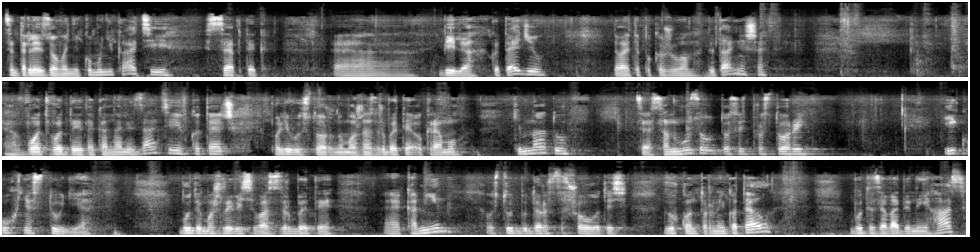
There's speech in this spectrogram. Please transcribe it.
централізовані комунікації, септик е, біля котеджів. Давайте покажу вам детальніше. Ввод води та каналізації в котедж. По ліву сторону можна зробити окрему кімнату. Це санвузол досить просторий. І кухня-студія. Буде можливість у вас зробити е, камін. Ось тут буде розташовуватись двохконтурний котел. Буде заведений газ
